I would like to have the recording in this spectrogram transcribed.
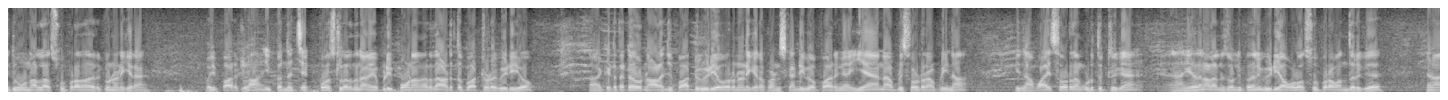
இதுவும் நல்லா சூப்பராக தான் இருக்கும்னு நினைக்கிறேன். போய் பார்க்கலாம். இப்போ இந்த செக் போஸ்ட்லேருந்து நாங்கள் எப்படி போனாங்கிறது தான் அடுத்த பார்ட்டோட வீடியோ கிட்டத்தட்ட ஒரு நாலஞ்சு பார்ட் வீடியோ வரும்னு நினைக்கிறேன் ஃப்ரெண்ட்ஸ் கண்டிப்பாக பாருங்கள் ஏன் நான் அப்படி சொல்கிறேன் அப்படின்னா இது நான் வாய்ஸ் ஓவர் தான் கொடுத்துட்ருக்கேன் எதனாலன்னு சொல்லி பார்த்தீங்கன்னா வீடியோ அவ்வளோ சூப்பராக வந்திருக்கு. ஏன்னா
